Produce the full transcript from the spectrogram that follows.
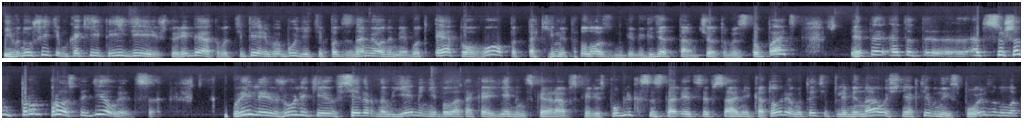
И внушить им какие-то идеи, что, ребята, вот теперь вы будете под знаменами вот этого, под такими-то лозунгами, где-то там что-то выступать, это, это, это совершенно просто делается. Были жулики в Северном Йемене, была такая Йеменская арабская республика со столицей в Сане, которая вот эти племена очень активно использовала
